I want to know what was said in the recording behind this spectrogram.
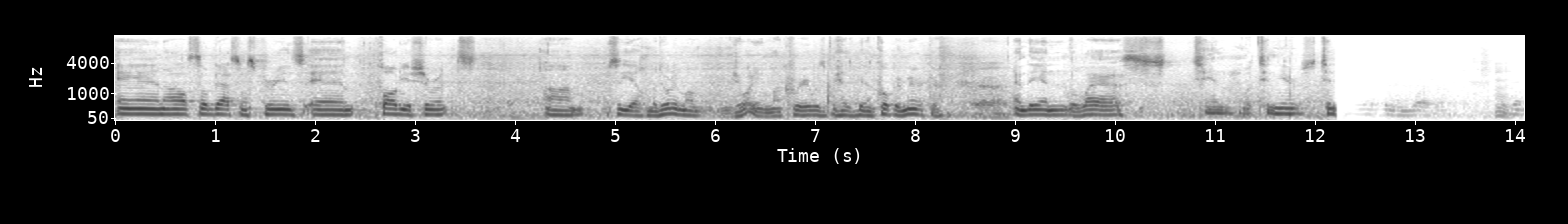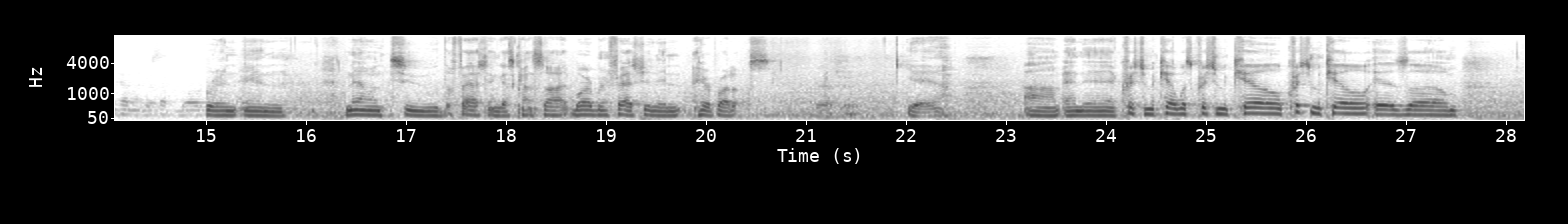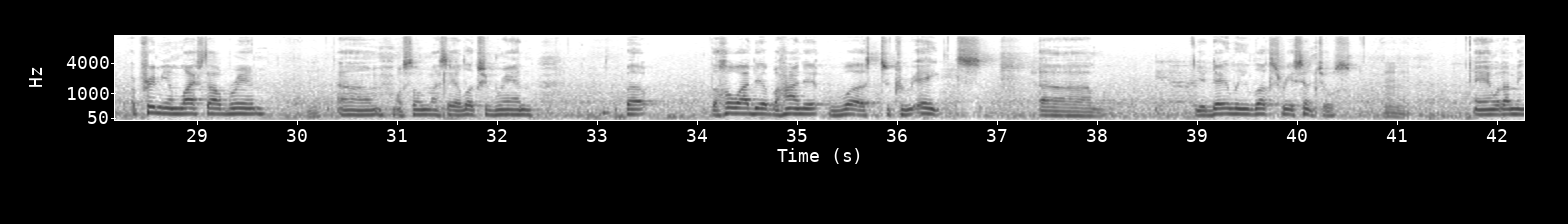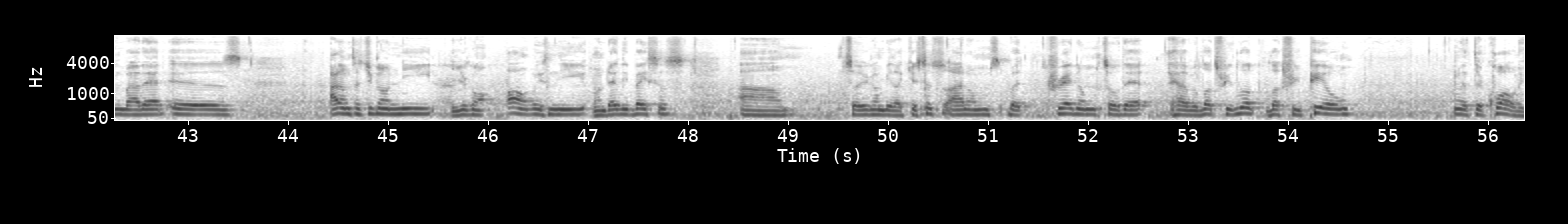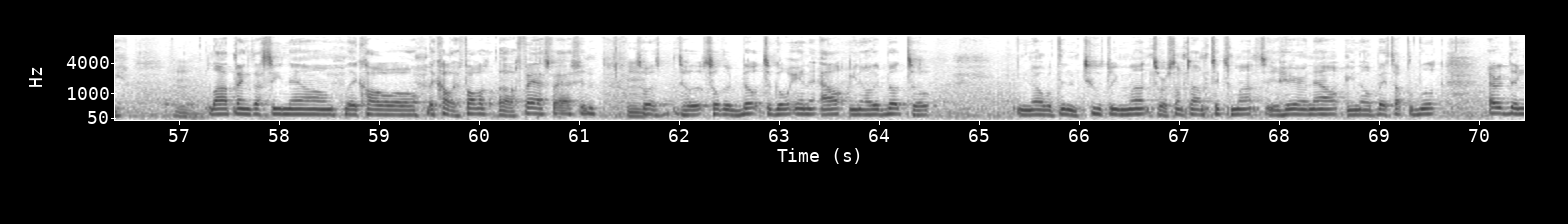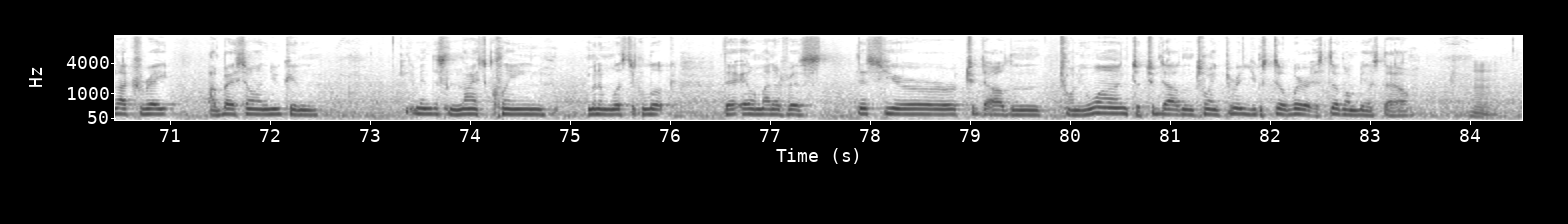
and I also got some experience in quality assurance. Um, so yeah, majority of my majority of my career was has been in corporate America, Yeah. and then the last ten what ten years ten. And, and now into the fashion, that's kind of side, barbering, fashion, and hair products. fashion. Yeah. Um, and then Christian Miquel. What's Christian Miquel? Christian Miquel is um, a premium lifestyle brand, um, or some might say a luxury brand. But the whole idea behind it was to create um, your daily luxury essentials. And what I mean by that is items that you're gonna need and you're gonna always need on a daily basis. Um, So you're gonna be like your essential items, but create them so that they have a luxury look, luxury appeal, and that they're quality. A lot of things I see now they call they call it uh, fast fashion. So it's so, so they're built to go in and out. You know, they're built to you know within two three months or sometimes six months. You're hearing out. You know, based off the look. Everything I create, I based on you can. I mean, a nice, clean, minimalistic look. That it don't matter if it's this year, 2021 to 2023, you can still wear it. It's still gonna be in style.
